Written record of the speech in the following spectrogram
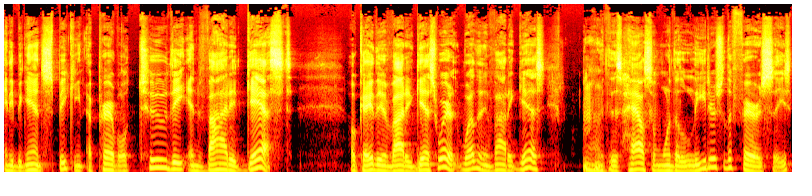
And he began speaking a parable to the invited guest. Okay, the invited guest, where? Well, the invited guest this house of one of the leaders of the Pharisees.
